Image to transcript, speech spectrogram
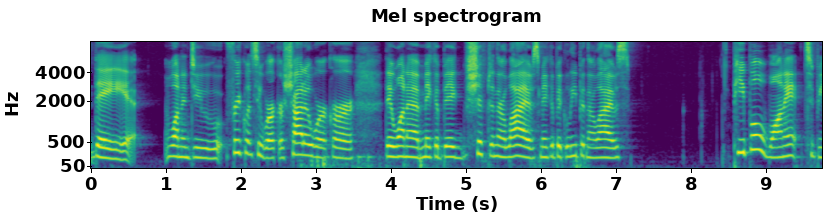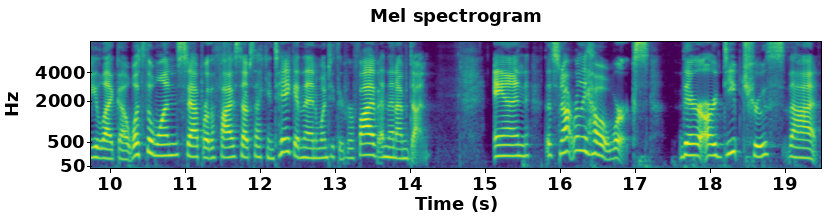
they want to do frequency work or shadow work, or they want to make a big shift in their lives, make a big leap in their lives, people want it to be like a, what's the one step or the five steps I can take and then one, two, three, four, five, and then I'm done. And that's not really how it works. There are deep truths that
